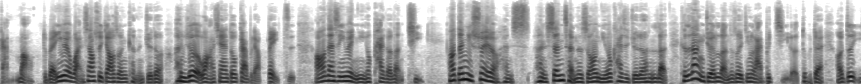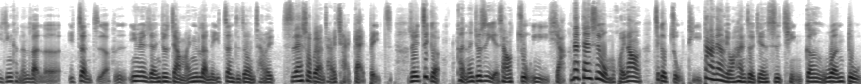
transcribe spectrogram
感冒，对不对？因为晚上睡觉的时候，你可能觉得很热，哇，现在都盖不了被子，然后但是因为你又开了冷气。然后等你睡了很很深沉的时候，你又开始觉得很冷。可是当你觉得冷的时候，已经来不及了，对不对？好，都已经可能冷了一阵子了。因为人就是这样嘛，你冷了一阵子之后，你才会实在受不了，你才会起来盖被子。所以这个可能就是也是要注意一下。那但是我们回到这个主题，大量流汗这件事情跟温度、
